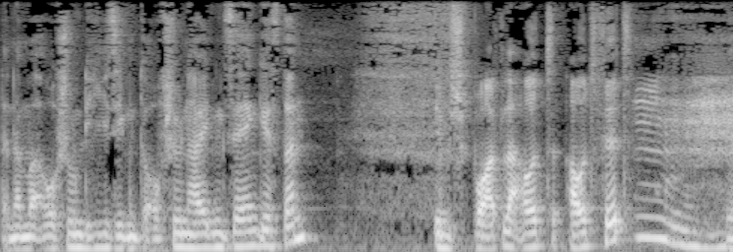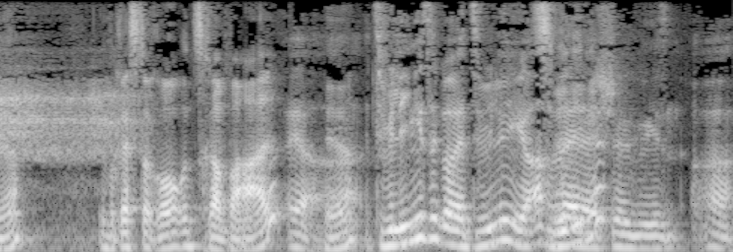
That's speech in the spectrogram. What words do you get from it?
Dann haben wir auch schon die hiesigen Dorfschönheiten gesehen gestern. Im Sportler-Outfit. Ja. Im Restaurant unserer Wahl. Ja, ja. Zwillinge sogar, Zwillinge, ach, Zwillinge? schön gewesen. Ah.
